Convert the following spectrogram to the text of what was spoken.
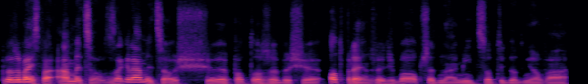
Proszę Państwa, a my co? Zagramy coś e, po to, żeby się odprężyć, bo przed nami cotygodniowa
